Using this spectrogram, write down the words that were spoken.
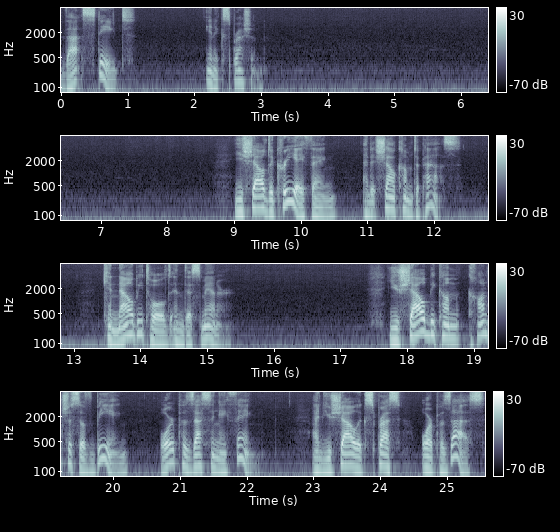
that state in expression. Ye shall decree a thing, and it shall come to pass, can now be told in this manner. You shall become conscious of being or possessing a thing, and you shall express or possess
